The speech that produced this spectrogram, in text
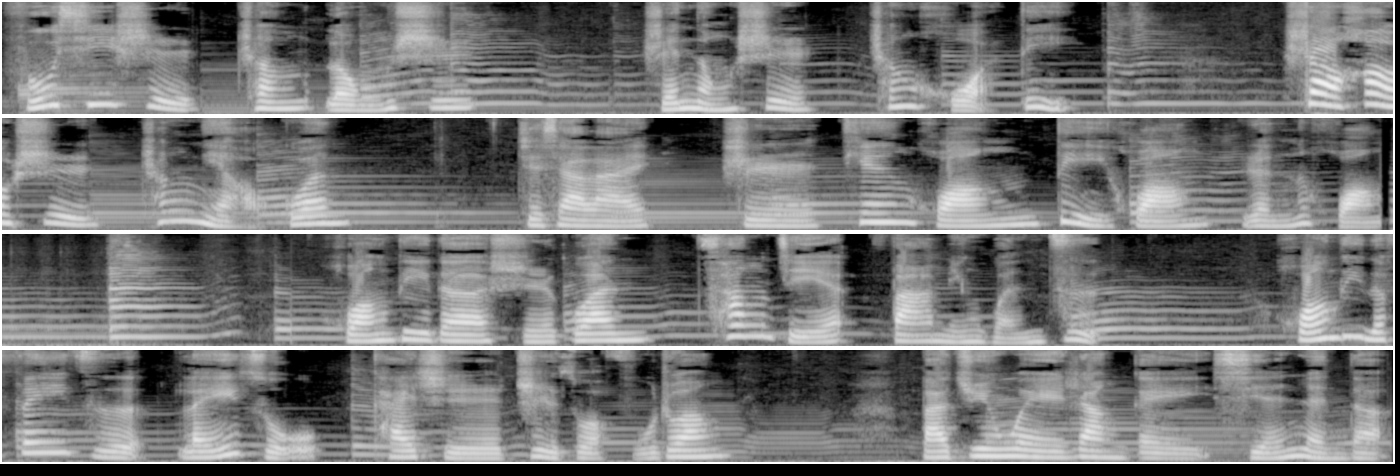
伏羲氏称龙师，神农氏称火帝，少昊氏称鸟官。接下来是天皇、地皇、人皇。皇帝的史官仓颉发明文字，皇帝的妃子雷祖开始制作服装，把君位让给贤人的，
